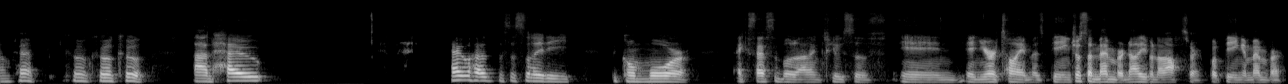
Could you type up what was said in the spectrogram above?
Okay, cool, cool, cool and how how has the society become more accessible and inclusive in in your time as being just a member, not even an officer, but being a member?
